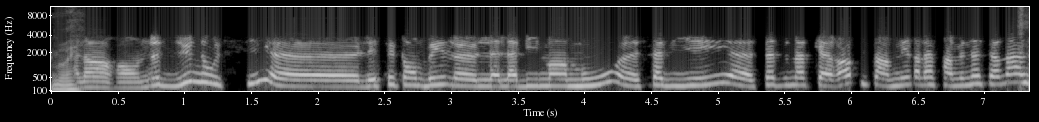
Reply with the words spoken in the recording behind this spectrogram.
Ouais. Alors on a dû nous aussi euh, laisser tomber le- le- l'habillement mou, euh, s'habiller, euh, faire du mascara puis s'en venir à l'Assemblée nationale.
